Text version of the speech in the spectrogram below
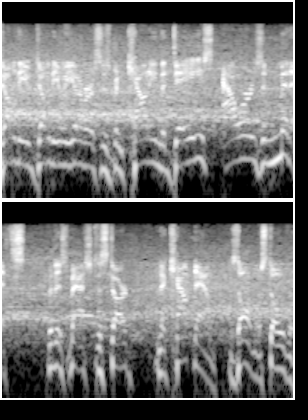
WWE Universe has been counting the days, hours, and minutes for this match to start, and the countdown is almost over.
